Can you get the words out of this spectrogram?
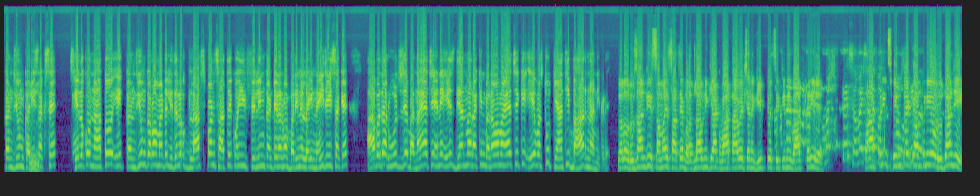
કન્ઝ્યુમ કરી શકશે. એ લોકો ના તો એક કન્ઝ્યુમ કરવા માટે લીધેલો ગ્લાસ પણ સાથે કોઈ ફિલિંગ કન્ટેનરમાં ભરીને લઈ નહીં જઈ શકે. આ બધા રૂલ્સ જે બનાયા છે એને એ જ ધ્યાનમાં રાખીને બનાવવામાં આવ્યા છે કે એ વસ્તુ ત્યાંથી બહાર ના નીકળે. ચલો, રુઝાનજી, સમય સાથે બદલાવની ક્યાંક વાત આવે છે અને ગિફ્ટ સિટીની વાત કરીએ. પાંત્રીસ ફિનટેક કંપનીઓ રુઝાનજી,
